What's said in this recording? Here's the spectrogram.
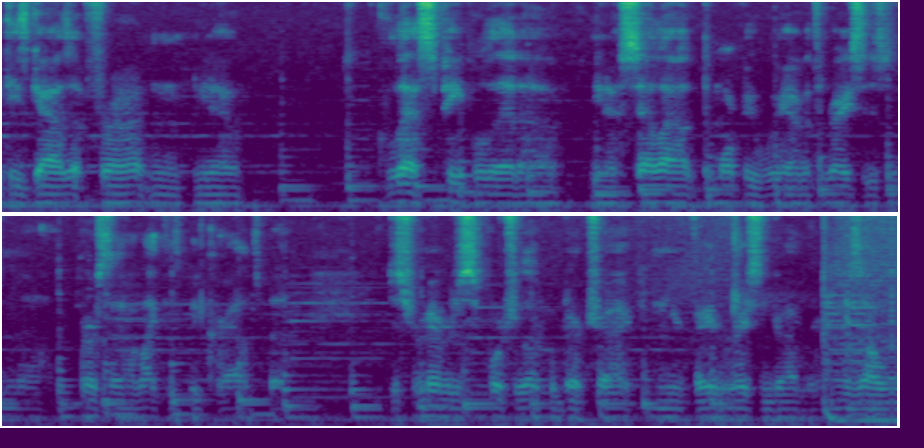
get these guys up front, and you know, less people that uh, you know sell out. The more people we have at the races, and uh, personally, I like these big crowds. But just remember to support your local dirt track and your favorite racing driver. As always,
